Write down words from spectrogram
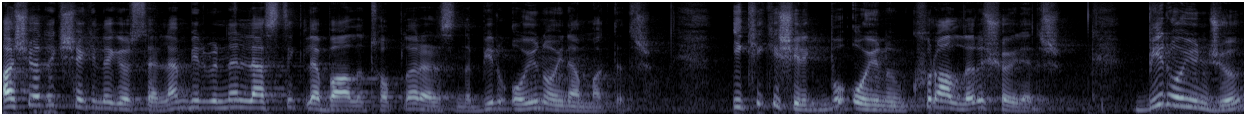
Aşağıdaki şekilde gösterilen birbirine lastikle bağlı toplar arasında bir oyun oynanmaktadır. İki kişilik bu oyunun kuralları şöyledir. Bir oyuncu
